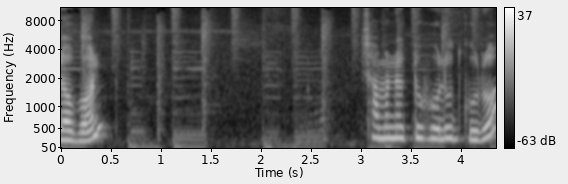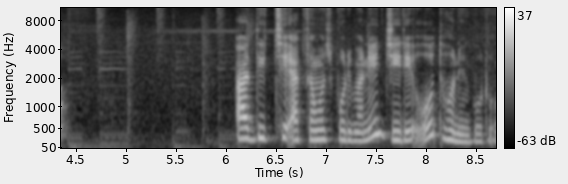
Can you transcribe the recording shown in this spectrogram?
লবণ, সামান্য একটু হলুদ গুঁড়ো, আর দিচ্ছি এক চামচ পরিমাণে জিরে ও ধনে গুঁড়ো।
